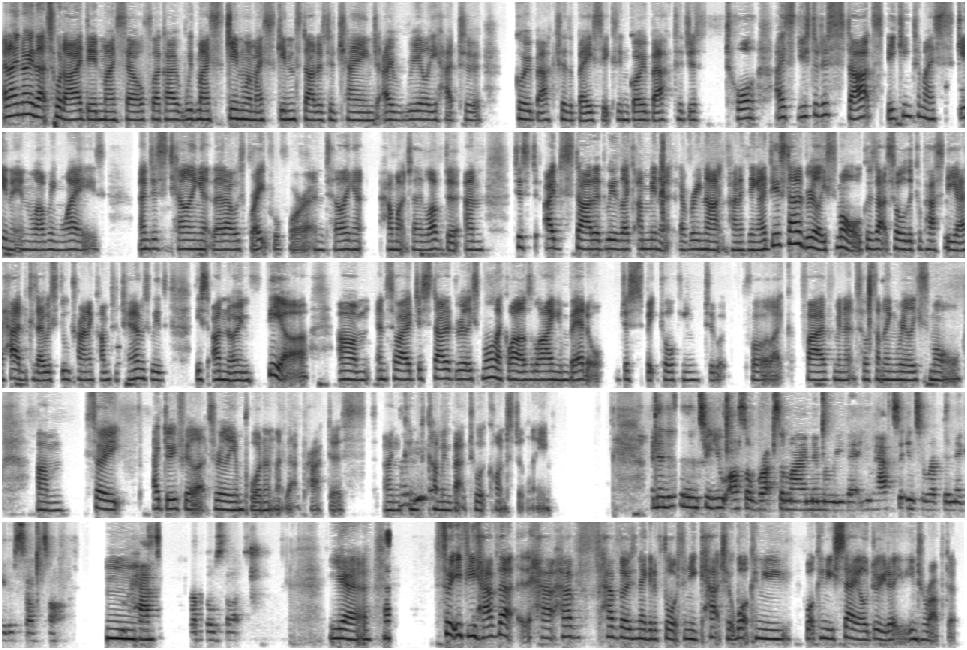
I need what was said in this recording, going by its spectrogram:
and I know that's what I did myself. Like I with my skin when my skin started to change, I really had to go back to the basics and go back to just talk. I used to just start speaking to my skin in loving ways and just telling it that I was grateful for it and telling it how much I loved it. And just, I'd started with like a minute every night kind of thing. I did started really small because that's all the capacity I had because I was still trying to come to terms with this unknown fear. Um, and so I just started really small, like while I was lying in bed or just speak talking to it for like five minutes or something really small. Um, so I do feel that's really important, like that practice and con- coming back to it constantly. And then listening to you also brought to my memory that you have to interrupt the negative self talk. Mm. You have to interrupt those thoughts. Yeah. So if you have that, have have those negative thoughts and you catch it, what can you what can you say or do to interrupt it?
